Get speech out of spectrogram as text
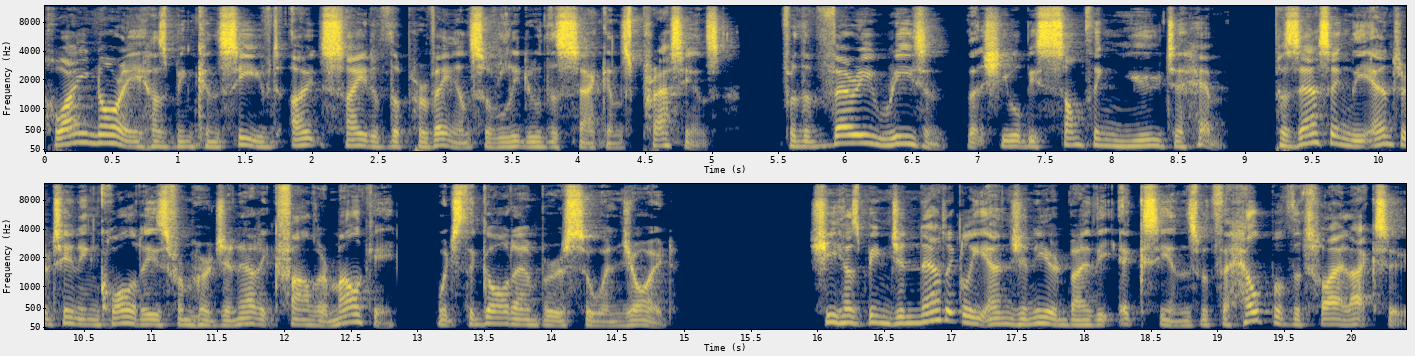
Hwi Noree has been conceived outside of the purveyance of Leto II's prescience, for the very reason that she will be something new to him, possessing the entertaining qualities from her genetic father Malky, which the God Emperor so enjoyed. She has been genetically engineered by the Ixians with the help of the Tleilaxu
